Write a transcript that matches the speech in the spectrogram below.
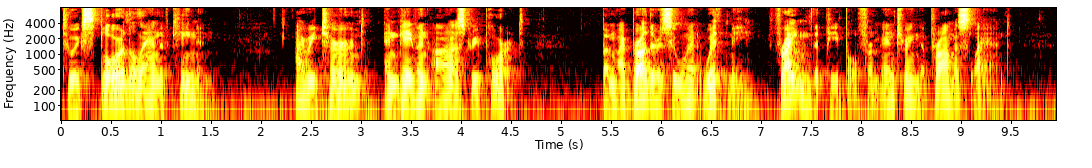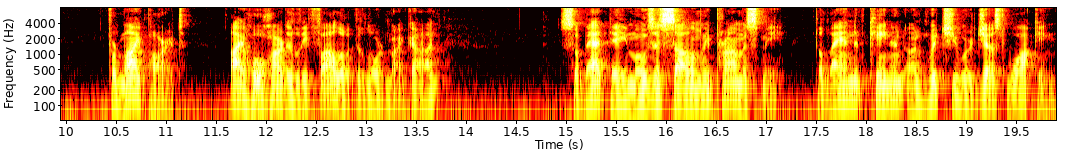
to explore the land of Canaan. I returned and gave an honest report, but my brothers who went with me frightened the people from entering the promised land. For my part, I wholeheartedly followed the Lord my God. So that day Moses solemnly promised me, The land of Canaan on which you were just walking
